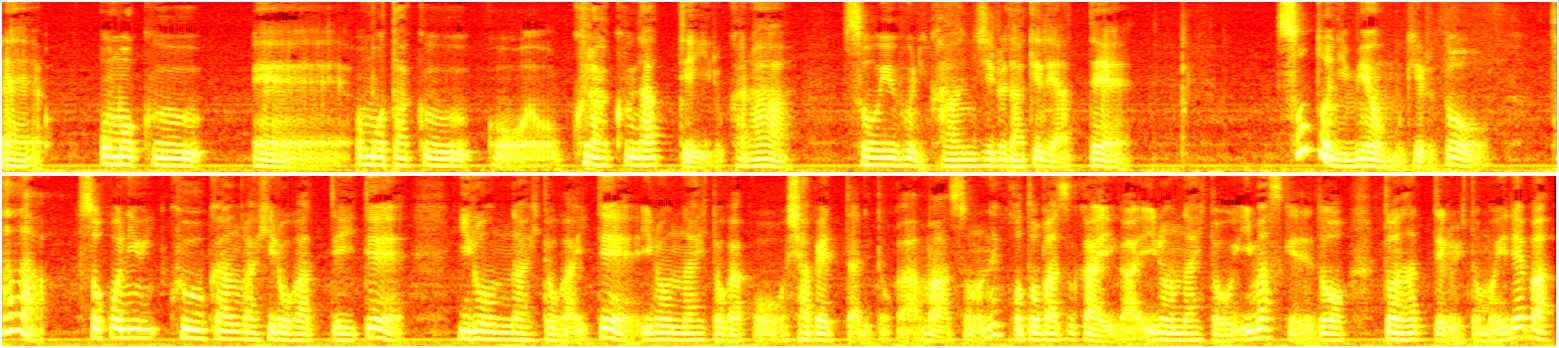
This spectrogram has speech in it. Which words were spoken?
えー、重く、えー、重たく、こう、暗くなっているから、そういうふうに感じるだけであって、外に目を向けると、ただそこに空間が広がっていて、いろんな人がいて、いろんな人がこう喋ったりとか、まあそのね、言葉遣いがいろんな人いますけれど、怒鳴ってる人もいれば、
